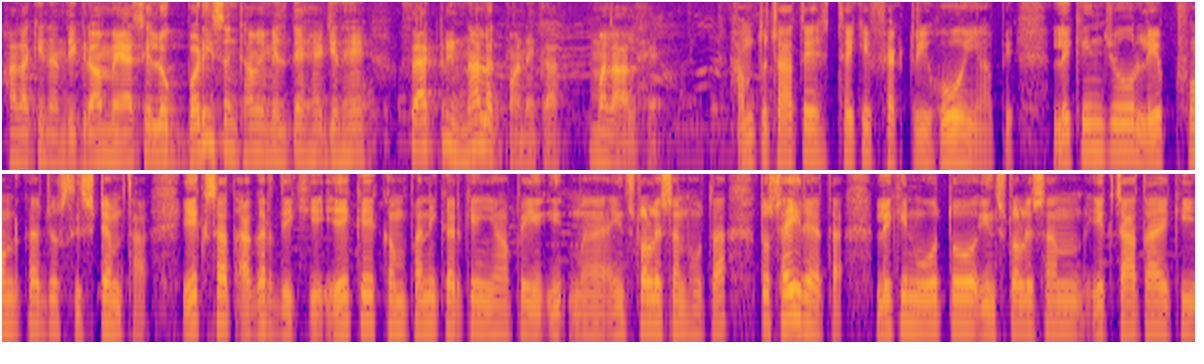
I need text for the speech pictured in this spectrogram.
हालाँकि नंदीग्राम में ऐसे लोग बड़ी संख्या में मिलते हैं जिन्हें फैक्ट्री न लग पाने का मलाल है। हम तो चाहते थे कि फैक्ट्री हो यहाँ पे लेकिन जो लेफ़्ट फ्रंट का जो सिस्टम था एक साथ अगर देखिए एक एक कंपनी करके यहाँ पे इंस्टॉलेशन होता तो सही रहता लेकिन वो तो इंस्टॉलेशन एक चाहता है कि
